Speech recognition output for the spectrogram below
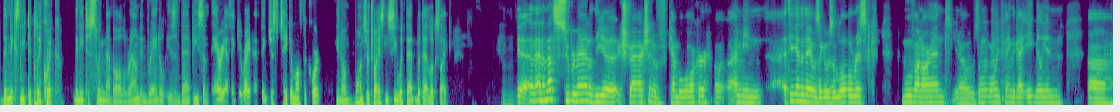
the Knicks need to play quick. They need to swing that ball around, and Randle isn't that piece. And Harry, I think you're right. I think just take him off the court, you know, once or twice, and see what that what that looks like. Mm-hmm. Yeah, and, and I'm not super mad of the uh, extraction of Kemba Walker. Uh, I mean, at the end of the day, it was like it was a low risk move on our end. You know, it's only we're only paying the guy eight million. Uh,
